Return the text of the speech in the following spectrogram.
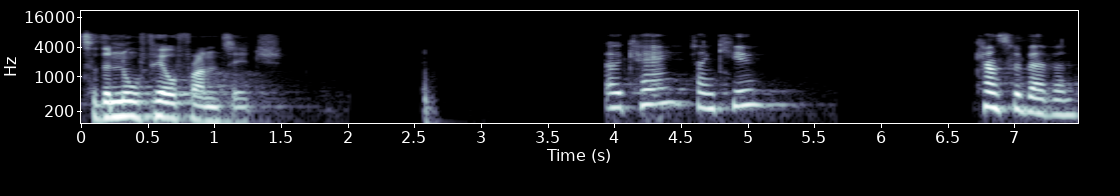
to the North Hill frontage. Okay, thank you. Councillor Bevan.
